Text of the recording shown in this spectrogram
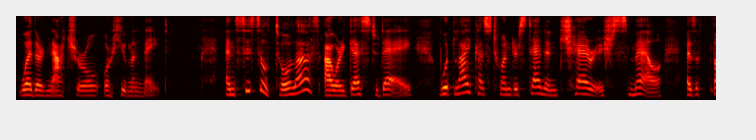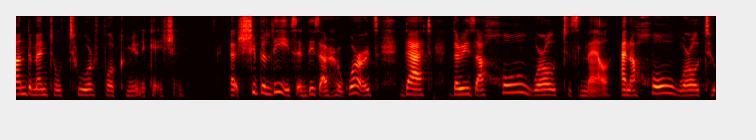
whether natural or human made. And Sissel Tolaas, our guest today, would like us to understand and cherish smell as a fundamental tool for communication. Uh, she believes, and these are her words, that there is a whole world to smell and a whole world to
